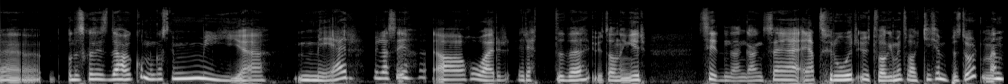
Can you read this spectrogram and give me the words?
Eh, og det skal det har jo kommet ganske mye mer, vil jeg si, av HR-rettede utdanninger siden den gang. Så jeg, jeg, tror utvalget mitt var ikke kjempestort, men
